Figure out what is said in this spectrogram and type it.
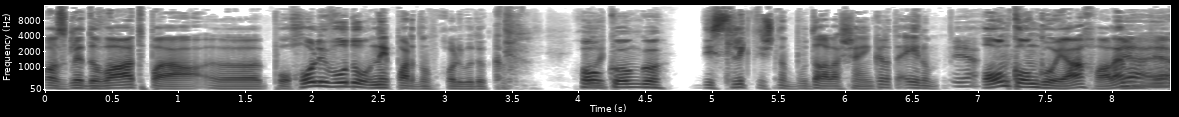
pa zgledovati pa, uh, po Hollywoodu, ne, pardon, Hollywoodu, kako- Hongkongu. Dislektična budala še enkrat. Ej, no, Ja. Hongkongu, ja, hvala. Ja, ja.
